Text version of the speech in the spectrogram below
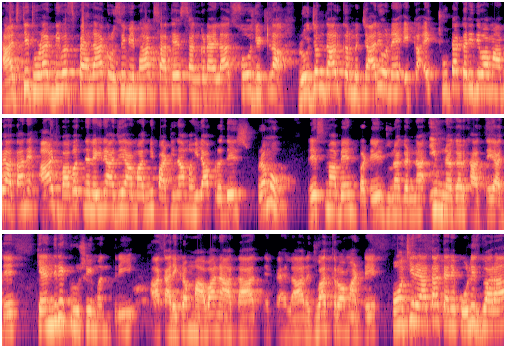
આજથી થોડાક દિવસ પહેલા કૃષિ વિભાગ સાથે સંકળાયેલા સો જેટલા રોજમદાર કર્મચારીઓને એકાએક છૂટા કરી દેવામાં આવ્યા હતા અને આ જ બાબતને લઈને આજે આમ આદમી પાર્ટીના મહિલા પ્રદેશ પ્રમુખ રેશમાબેન પટેલ જુનાગઢના ઈવનગર ખાતે આજે કેન્દ્રીય કૃષિ મંત્રી આ કાર્યક્રમમાં આવવાના હતા. તે પહેલા રજૂઆત કરવા માટે પહોંચી રહ્યા હતા. ત્યારે પોલીસ દ્વારા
